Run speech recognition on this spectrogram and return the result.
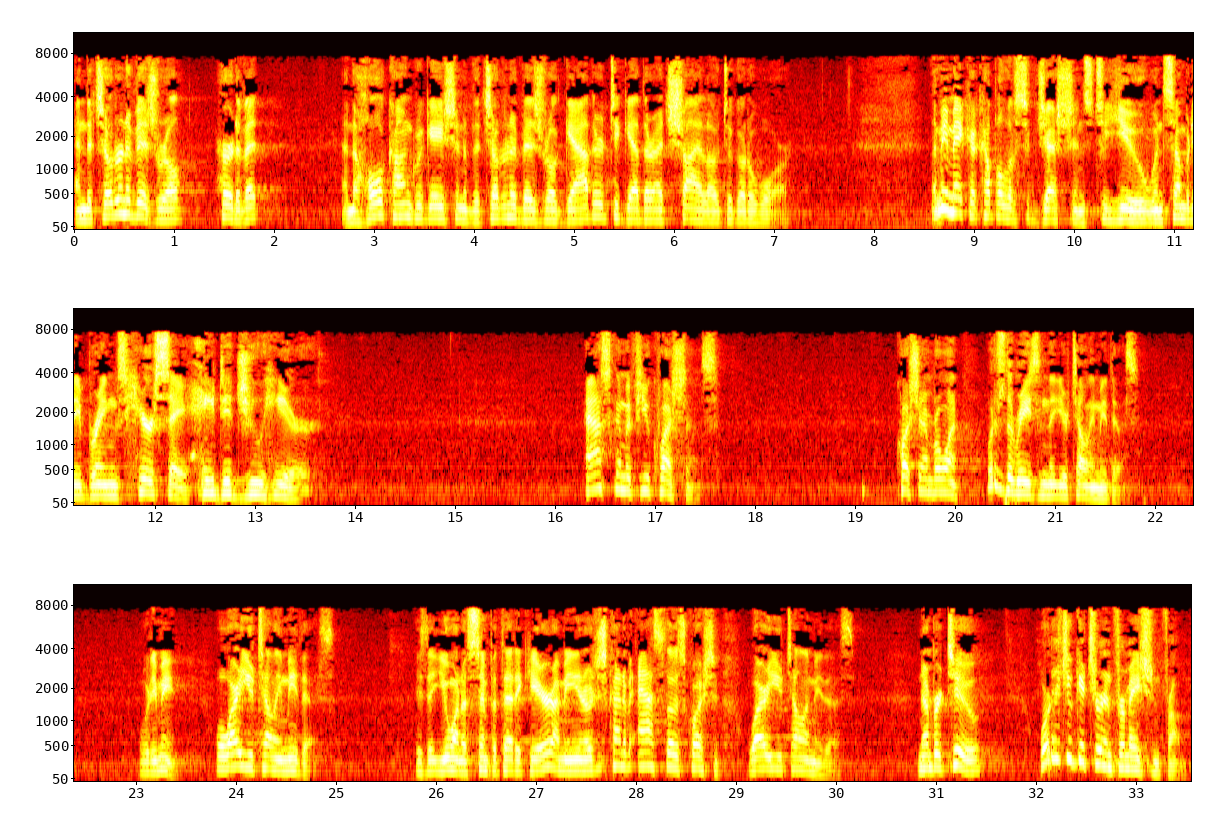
And the children of Israel heard of it, and the whole congregation of the children of Israel gathered together at Shiloh to go to war. Let me make a couple of suggestions to you when somebody brings hearsay. Hey, did you hear? Ask them a few questions. Question number one What is the reason that you're telling me this? What do you mean? Well, why are you telling me this? Is that you want a sympathetic ear? I mean, you know, just kind of ask those questions. Why are you telling me this? Number two, where did you get your information from?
